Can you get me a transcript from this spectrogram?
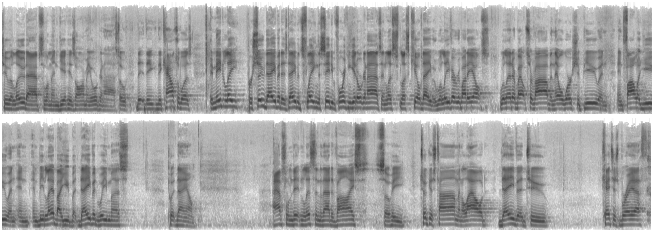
to elude Absalom and get his army organized. So the, the, the was immediately pursue David as David's fleeing the city before he can get organized and let's, let's kill David. We'll leave everybody else. We'll let everybody else survive and they'll worship you and, and follow you and, and, and be led by you. But David, we must put down. Absalom didn't listen to that advice, so he took his time and allowed David to catch his breath,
